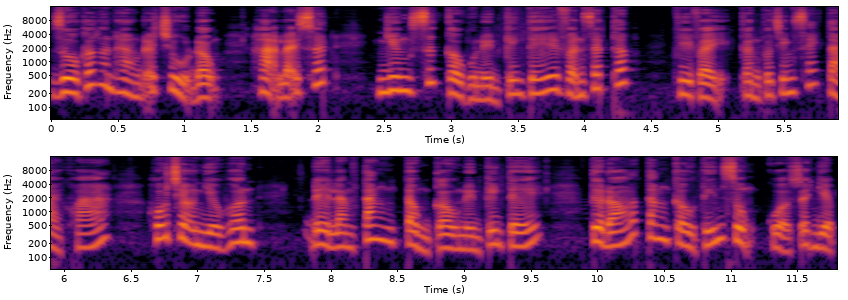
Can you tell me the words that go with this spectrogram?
Dù các ngân hàng đã chủ động hạ lãi suất, nhưng sức cầu của nền kinh tế vẫn rất thấp. Vì vậy, cần có chính sách tài khóa, hỗ trợ nhiều hơn để làm tăng tổng cầu nền kinh tế, từ đó tăng cầu tín dụng của doanh nghiệp.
